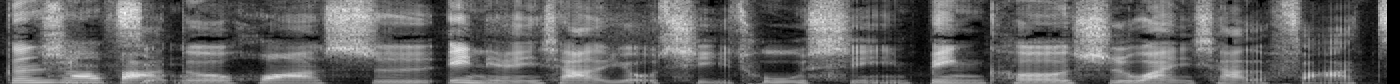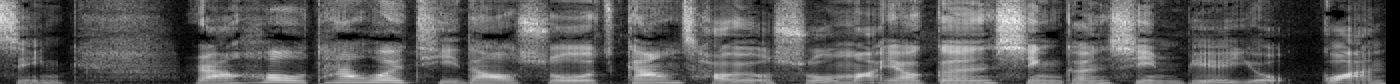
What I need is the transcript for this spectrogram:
跟骚法的话是一年以下的有期徒刑，并科十万以下的罚金。然后他会提到说，刚刚曹有说嘛，要跟性跟性别有关。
